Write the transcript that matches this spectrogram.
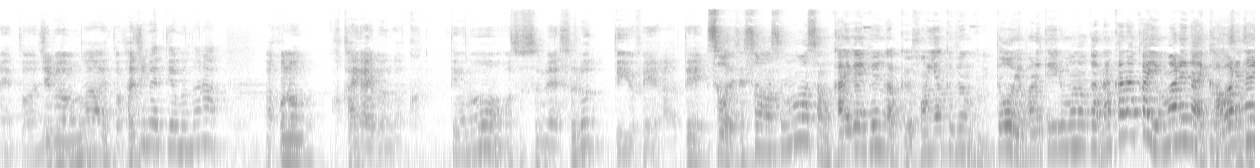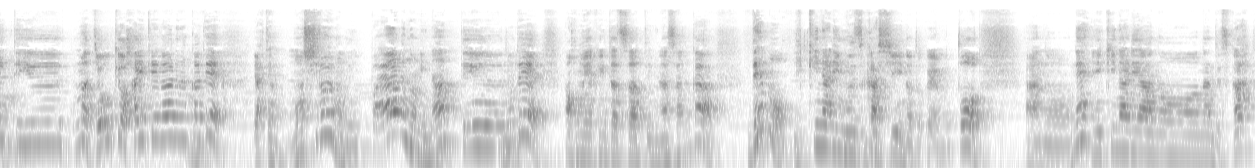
えー、と自分が、えー、と初めて読むならあこの海外文学っていうのをおすすめするっていうフェアで。そうですね。そもそもその海外文学翻訳文と呼ばれているものがなかなか読まれない買われないっていう、まあ、状況背景がある中で、いやでも面白いものいっぱいあるのになっていうので、まあ、翻訳に携わって皆さんがでもいきなり難しいのとか読むとあのねいきなりあの何ですか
